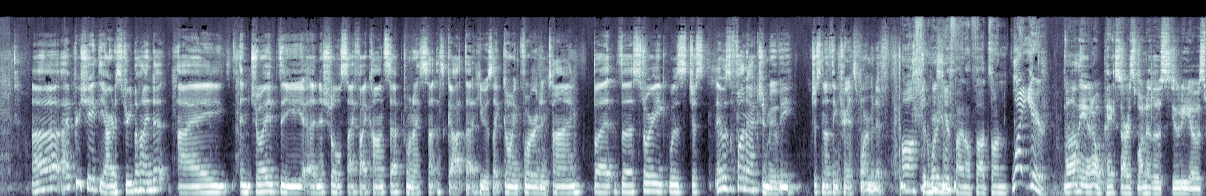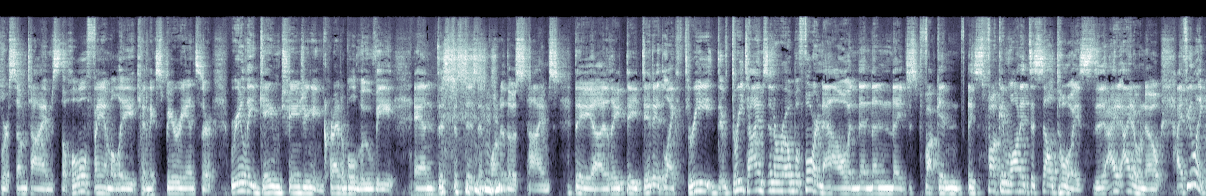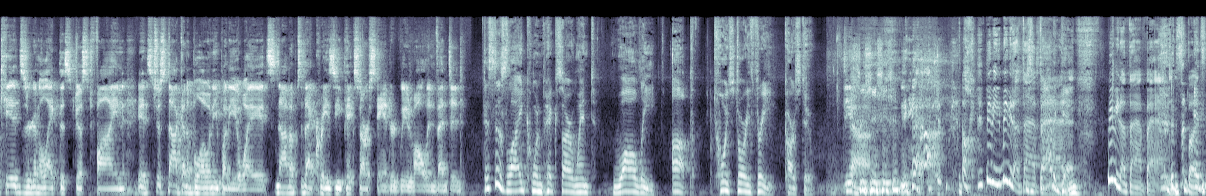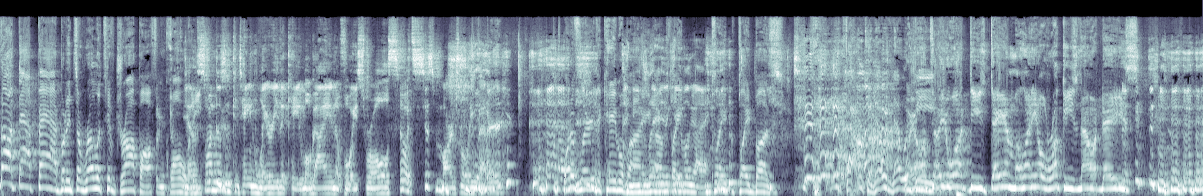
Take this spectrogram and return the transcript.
Uh, I appreciate the artistry behind it. I enjoyed the initial sci-fi concept when I got that he was like going forward in time, but the story was just it was a fun action movie. Just nothing transformative. Austin, what are your final thoughts on Lightyear? Well, you know, Pixar is one of those studios where sometimes the whole family can experience a really game changing, incredible movie, and this just isn't one of those times. They uh, they they did it like three three times in a row before now, and then then they just fucking they just fucking wanted to sell toys. I I don't know. I feel like kids are gonna like this just fine. It's just not gonna blow anybody away. It's not up to that crazy Pixar standard we've all invented. This is like when Pixar went WALL-E, Up, Toy Story 3, Cars 2. Yeah. Okay, maybe maybe not that bad bad again. Maybe not that bad. It's, but it's not that bad, but it's a relative drop off in quality. Yeah, this one doesn't contain Larry the Cable Guy in a voice role, so it's just marginally better. What if Larry the Cable Guy, Larry uh, the played, Cable Guy. played, played Buzz? okay, that would that would Well, I'll tell you what, these damn millennial rookies nowadays.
